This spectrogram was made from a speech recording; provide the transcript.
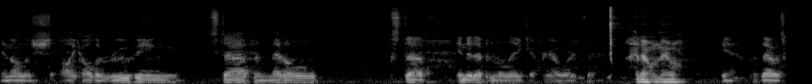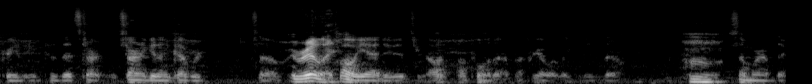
and all the sh- like all the roofing stuff and metal stuff ended up in the lake. I forgot where it's at. I don't know. Yeah, but that was crazy because that's start starting to get uncovered. So, Really? oh yeah, dude, it's I'll, I'll pull it up. I forgot what lake it is though. Hmm. Somewhere up there.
